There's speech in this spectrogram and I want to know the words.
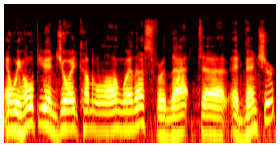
and we hope you enjoyed coming along with us for that uh, adventure.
